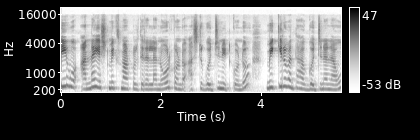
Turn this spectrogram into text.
ನೀವು ಅನ್ನ ಎಷ್ಟು ಮಿಕ್ಸ್ ಮಾಡ್ಕೊಳ್ತೀರಲ್ಲ ನೋಡಿಕೊಂಡು ಅಷ್ಟು ಗೊಜ್ಜನ್ನ ಇಟ್ಕೊಂಡು ಮಿಕ್ಕಿರುವಂತಹ ಗೊಜ್ಜನ್ನ ನಾವು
